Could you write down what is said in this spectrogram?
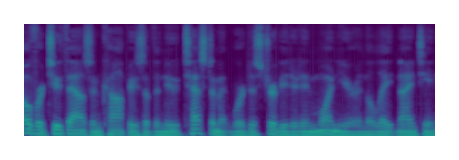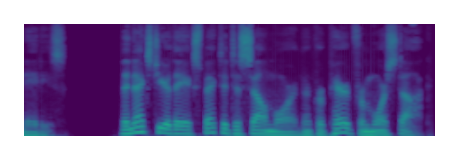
Over 2,000 copies of the New Testament were distributed in one year in the late 1980s. The next year they expected to sell more and prepared for more stock.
